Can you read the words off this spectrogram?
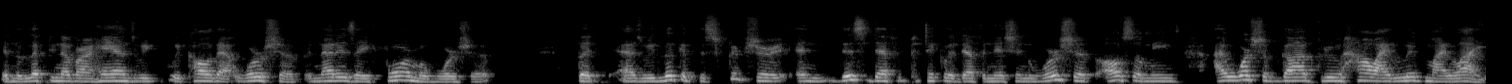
in the lifting of our hands, we, we call that worship, and that is a form of worship. But as we look at the scripture and this def- particular definition, worship also means I worship God through how I live my life.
